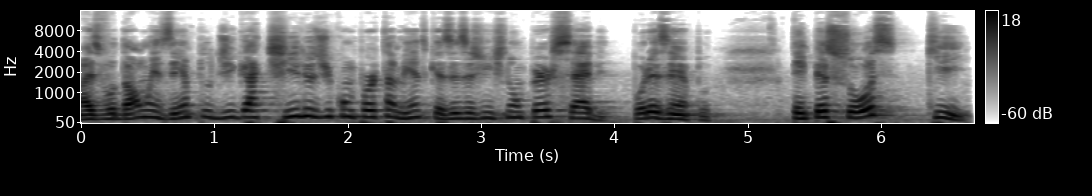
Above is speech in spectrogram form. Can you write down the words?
Mas vou dar um exemplo de gatilhos de comportamento que às vezes a gente não percebe. Por exemplo, tem pessoas que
